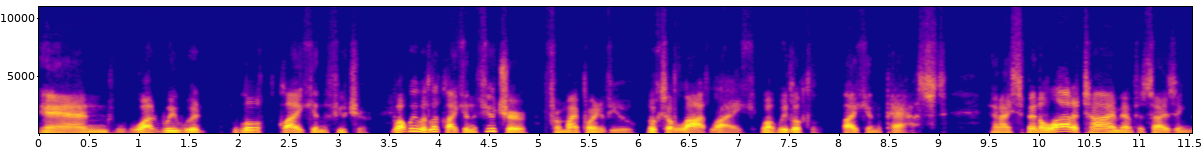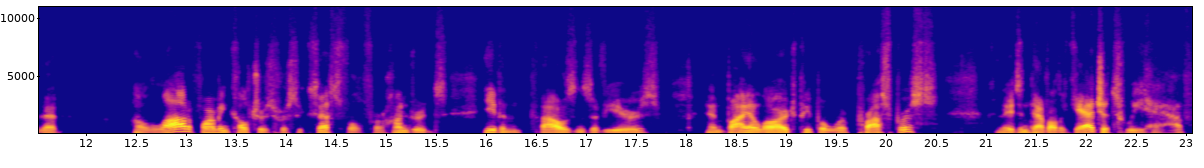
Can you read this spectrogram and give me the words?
and what we would look like in the future. What we would look like in the future, from my point of view, looks a lot like what we looked like in the past. And I spend a lot of time emphasizing that a lot of farming cultures were successful for hundreds, even thousands of years. And by and large, people were prosperous. They didn't have all the gadgets we have,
